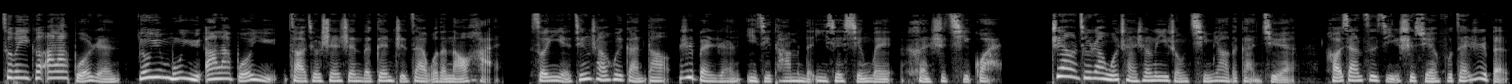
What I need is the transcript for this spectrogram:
作为一个阿拉伯人，由于母语阿拉伯语早就深深的根植在我的脑海。所以也经常会感到日本人以及他们的一些行为很是奇怪，这样就让我产生了一种奇妙的感觉，好像自己是悬浮在日本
